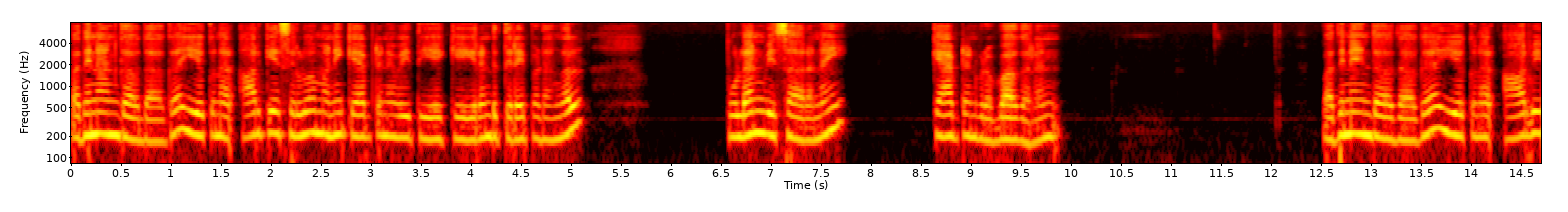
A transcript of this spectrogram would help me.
பதினான்காவதாக இயக்குனர் ஆர். கே. செல்வமணி கேப்டனை வைத்து இயக்கிய இரண்டு திரைப்படங்கள் புலன் விசாரணை கேப்டன் பிரபாகரன். பதினைந்தாவதாக இயக்குனர் ஆர் வி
